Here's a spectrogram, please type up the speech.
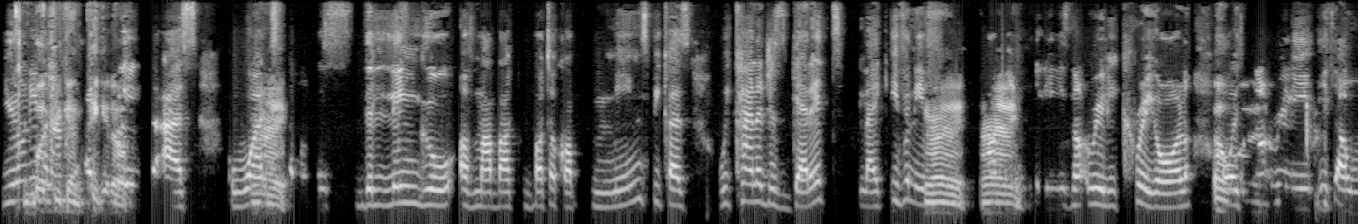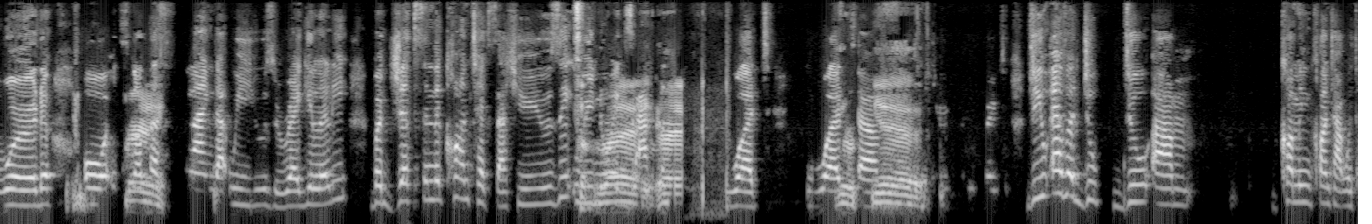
You don't even but can to explain to us what right. the lingo of my but- buttercup means because we kind of just get it. Like even if right, right. it's not really Creole oh, or it's not really it's a word or it's right. not a slang that we use regularly, but just in the context that you use it, we know exactly what what um, yeah do you ever do do um come in contact with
